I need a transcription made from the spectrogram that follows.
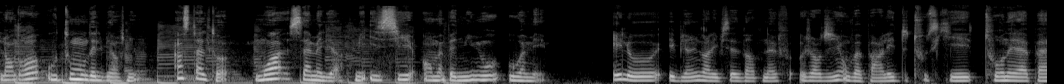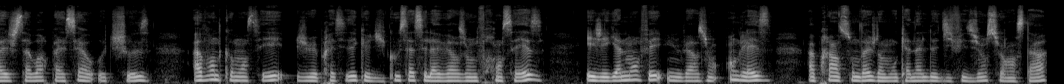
l'endroit où tout le monde est le bienvenu. Installe-toi, moi c'est Amélia, mais ici on m'appelle Mimo ou Amé. Hello et bienvenue dans l'épisode 29. Aujourd'hui on va parler de tout ce qui est tourner la page, savoir passer à autre chose. Avant de commencer, je vais préciser que du coup ça c'est la version française et j'ai également fait une version anglaise après un sondage dans mon canal de diffusion sur Insta.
